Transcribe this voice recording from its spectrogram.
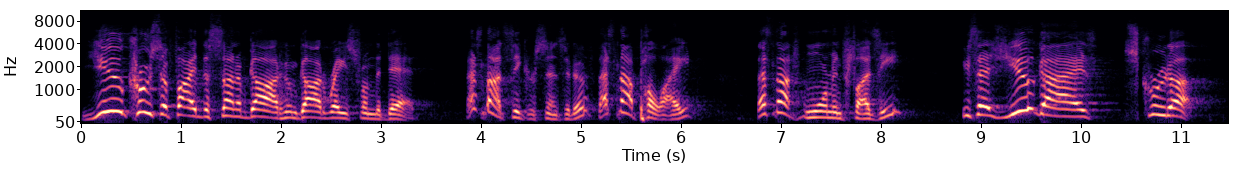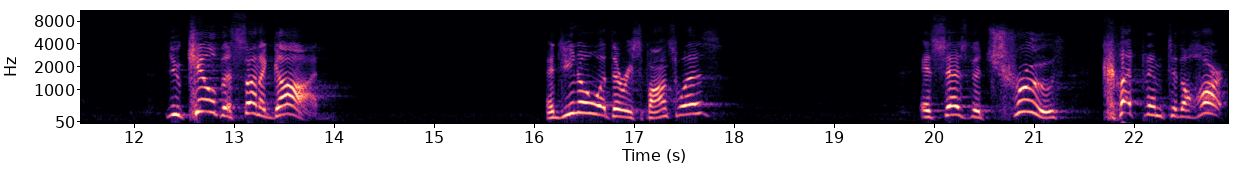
You crucified the Son of God, whom God raised from the dead. That's not seeker sensitive. That's not polite. That's not warm and fuzzy. He says, You guys screwed up. You killed the Son of God. And do you know what their response was? It says the truth cut them to the heart.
